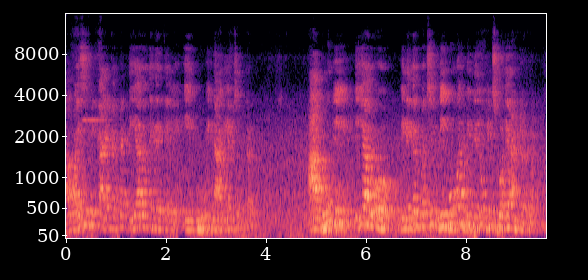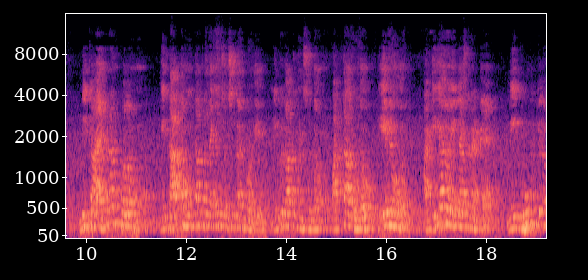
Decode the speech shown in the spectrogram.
ఆ వైసీపీ కార్యకర్త డిఆర్ఓ దగ్గరికి వెళ్ళి ఈ భూమి నాది అని చెప్తాడు. ఆ భూమి డిఆర్ఓ మీ దగ్గరకు వచ్చి మీ భూమిని మీరు నిరూపించుకోండి అని అంటాడు. మీకు ఆ ఎకరం పొలము మీ తాత ముత్తాతల దగ్గర నుంచి వచ్చింది అనుకోండి లింక్ డాక్యుమెంట్స్ ఉండవు పట్టాలు ఉండవు ఏమి ఉండవు. ఆ డిఆర్ఓ ఏం చేస్తారంటే మీ భూమి విలువ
